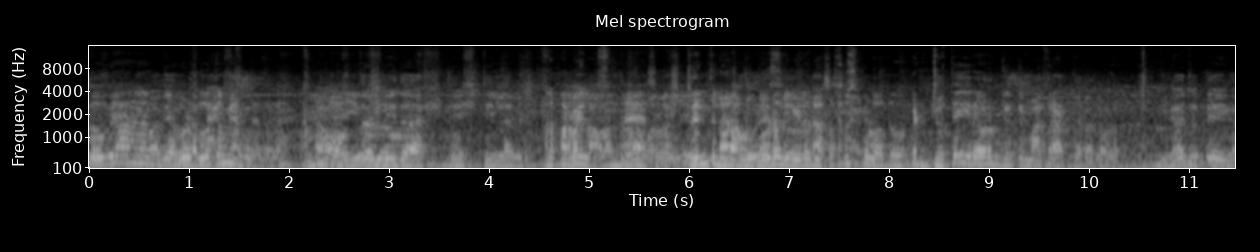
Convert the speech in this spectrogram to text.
ಭವ್ಯ ಆಮೇಲೆ ಇವ್ಳು- ಗೌತಮ್ ಇದು ಅಷ್ಟಿಲ್ಲ ಬಿಡಿ. ಅಲ್ಲ ಪರವಾಗಿಲ್ಲ ಅವಳಂದ್ರೆ ಸ್ಟ್ರೆಂತ್ ನೋಡಿ ಅವಳು ಓಡೋದು ಗೀಡೋದು ತಪ್ಪಿಸ್ಕೊಳ್ಳೋದು. ಬಟ್ ಜೊತೆ ಇರೋರ ಜೊತೆ ಮಾತ್ರ ಆಡ್ತಾ ಇರೋದು ಅವಳು. ಈಗ ಜೊತೆ ಈಗ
